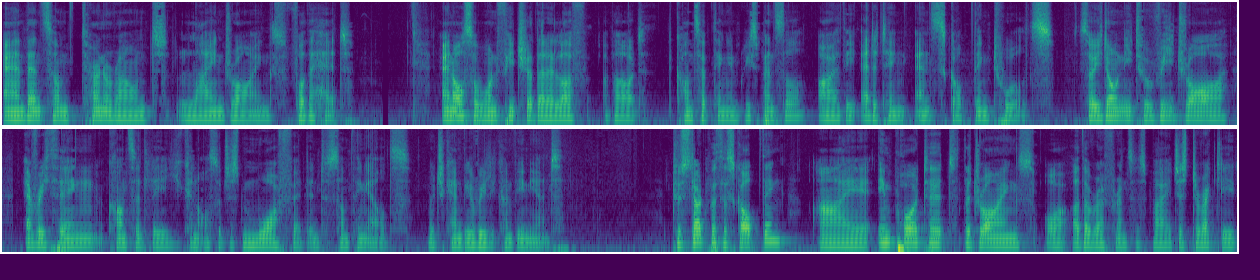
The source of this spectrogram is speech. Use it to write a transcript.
and then some turnaround line drawings for the head. And also one feature that I love about concepting in Grease Pencil are the editing and sculpting tools. So you don't need to redraw everything constantly. You can also just morph it into something else, which can be really convenient. To start with the sculpting, I imported the drawings or other references by just directly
